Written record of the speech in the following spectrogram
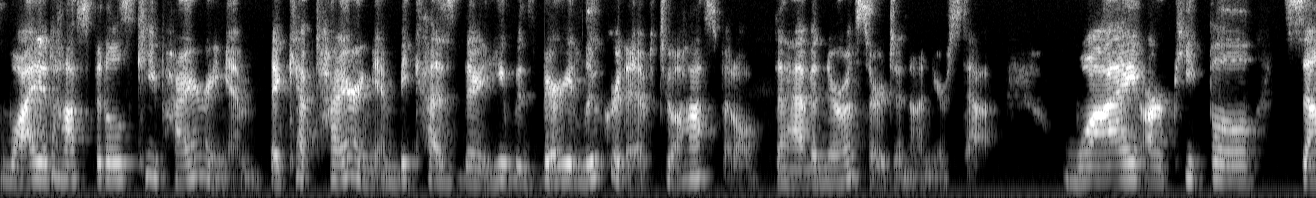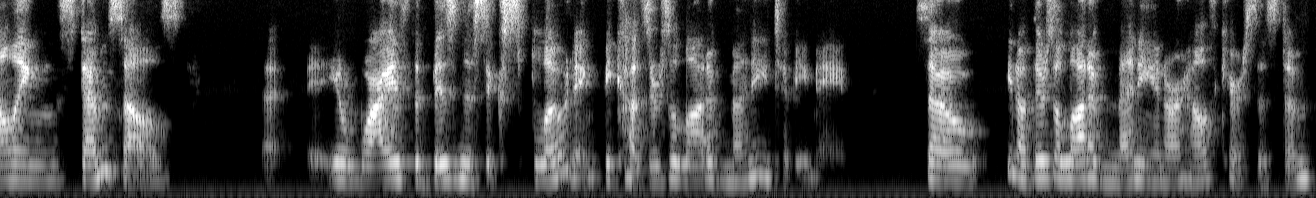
why did hospitals keep hiring him? They kept hiring him because he was very lucrative to a hospital to have a neurosurgeon on your staff. Why are people selling stem cells? Uh, you know, why is the business exploding? Because there's a lot of money to be made. So, you know, there's a lot of money in our healthcare system.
